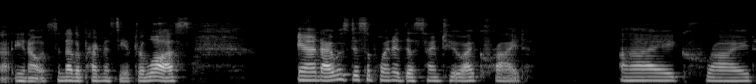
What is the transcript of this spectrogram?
uh, you know it's another pregnancy after loss. And I was disappointed this time too. I cried. I cried.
